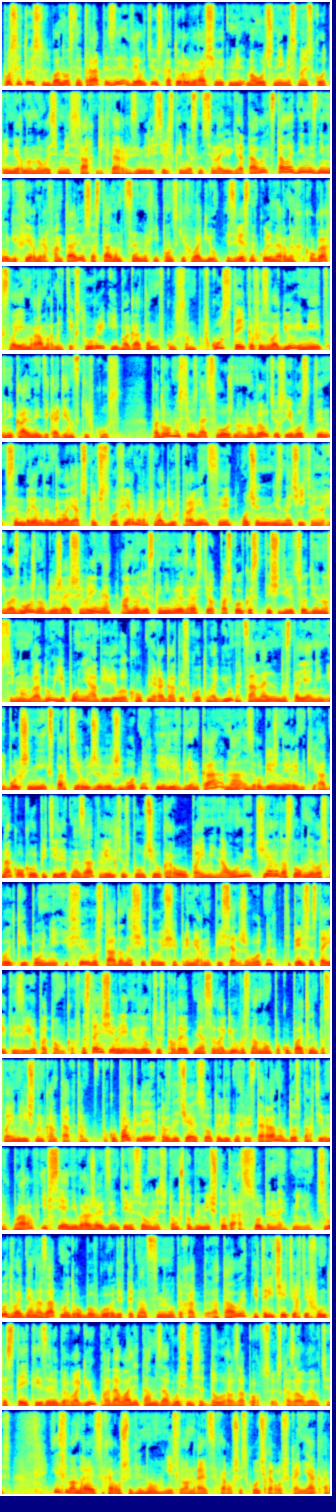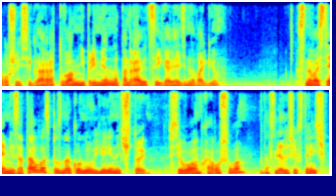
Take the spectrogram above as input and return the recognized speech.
После той судьбоносной трапезы Велтиус, который выращивает молочный и мясной скот примерно на 800 гектарах земли в сельской местности на юге Оттавы, стал одним из немногих фермеров Онтарио со стадом ценных японских вагю, известных в кулинарных кругах своей мраморной текстурой и богатым вкусом. Вкус стейков из вагю имеет уникальный декадентский вкус – Подробности узнать сложно, но Велтиус и его сын, сын Брендон говорят, что число фермеров вагю в провинции очень незначительно, и, возможно, в ближайшее время оно резко не возрастет, поскольку в 1997 году Япония объявила крупный рогатый скот вагю национальным достоянием и больше не экспортирует живых животных или их ДНК на зарубежные рынки. Однако около пяти лет назад Вельтиус получил корову по имени Наоми, чья родословная восходит к Японии, и все его стадо, насчитывающее насчитывающая примерно 50 животных, теперь состоит из ее потомков. В настоящее время Велтиус продает мясо вагю в основном покупателям по своим личным контактам. Покупатели различаются от элитных ресторанов до спортивных баров, и все они выражают заинтересованность в том, чтобы иметь что-то особенное в меню. Всего два дня назад мой друг был в городе в 15 минутах от Оттавы, и три четверти фунта стейка из ребер вагю продавали там за 80 долларов за порцию, сказал Велтиус. Если вам нравится хорошее вино, если вам нравится хороший скотч, хороший коньяк, хорошая сигара, то вам непременно понравится и говядина вагю. С новостями из Оттавы вас познакомил Юрий Начитой. Всего вам хорошего. До следующих встреч.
